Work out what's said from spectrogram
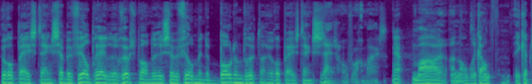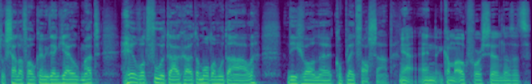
Europese tanks. Ze hebben veel bredere rupsbanden, dus ze hebben veel minder bodemdruk dan Europese tanks. Ze zijn er gewoon voor gemaakt. Ja. Maar aan de andere kant, ik heb toch zelf ook, en ik denk jij ook, met heel wat voertuigen uit de modder moeten halen. Die gewoon uh, compleet vast zaten. Ja, en ik kan me ook voorstellen dat het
